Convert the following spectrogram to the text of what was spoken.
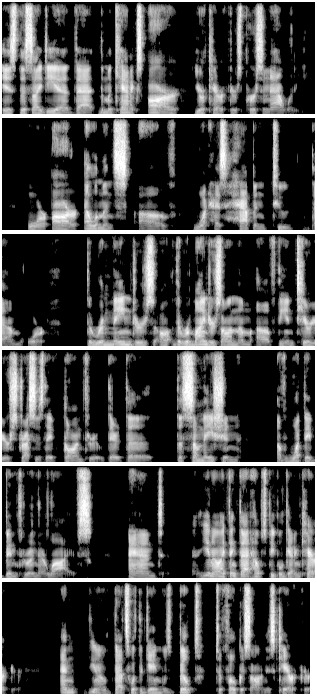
is this idea that the mechanics are your character's personality or are elements of what has happened to them or the remainders the reminders on them of the interior stresses they've gone through. They're the the summation of what they've been through in their lives. And you know i think that helps people get in character and you know that's what the game was built to focus on is character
